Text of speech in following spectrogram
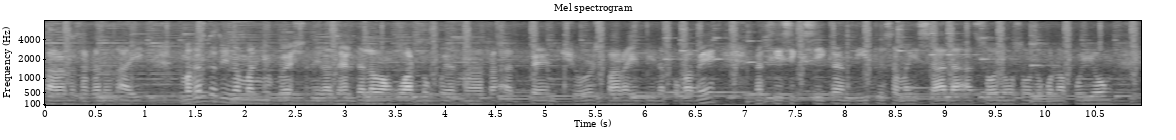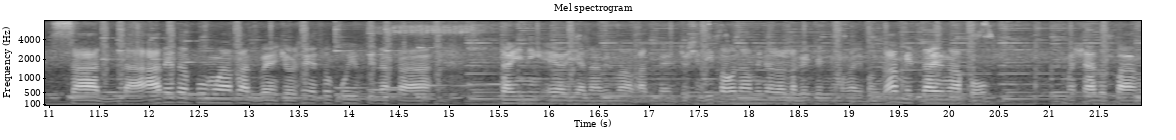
para na sa ganun ay maganda din naman yung pwesto nila dahil dalawang kwarto po yan mga ka-adventures para hindi na po kami nagsisiksikan dito sa may sala at solong-solo ko na po yung sala at ito po mga ka-adventures ito po yung pinaka dining area namin mga ka-adventures. Hindi pa ho namin nalalagay dyan yung mga ibang gamit dahil nga po masyado pang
